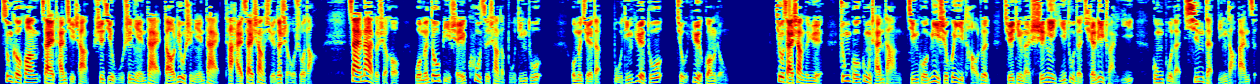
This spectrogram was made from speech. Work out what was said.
宋克荒在谈起上世纪五十年代到六十年代，他还在上学的时候说道：“在那个时候，我们都比谁裤子上的补丁多。我们觉得补丁越多就越光荣。”就在上个月，中国共产党经过密室会议讨论，决定了十年一度的权力转移，公布了新的领导班子。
